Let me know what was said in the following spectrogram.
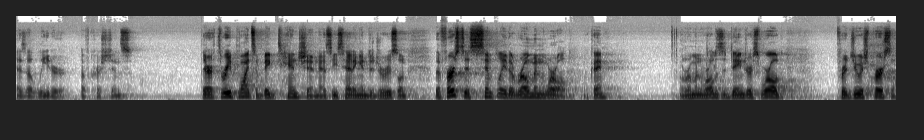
as a leader of Christians. There are three points of big tension as he's heading into Jerusalem. The first is simply the Roman world, okay? The Roman world is a dangerous world for a Jewish person.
